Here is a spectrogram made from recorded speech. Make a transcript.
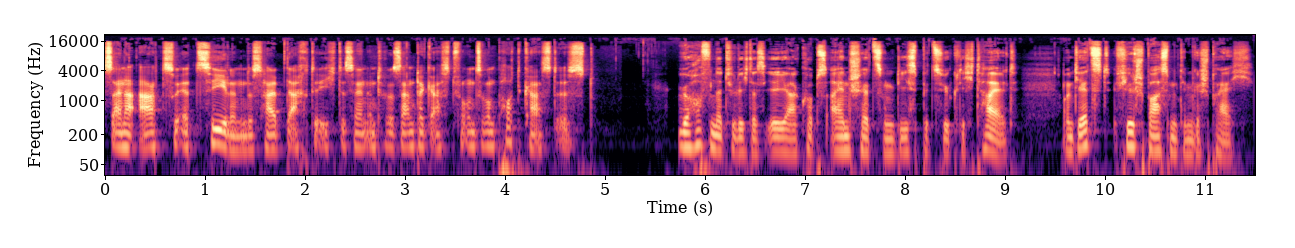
seiner Art zu erzählen. Deshalb dachte ich, dass er ein interessanter Gast für unseren Podcast ist. Wir hoffen natürlich, dass ihr Jakobs Einschätzung diesbezüglich teilt. Und jetzt viel Spaß mit dem Gespräch.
